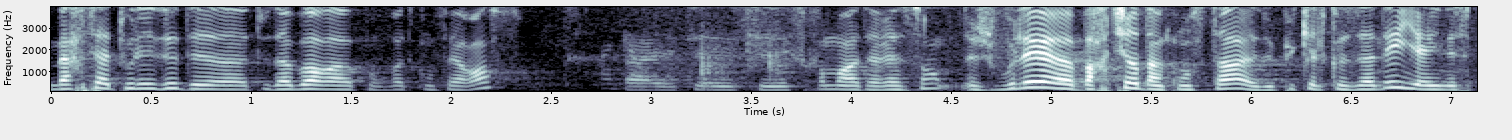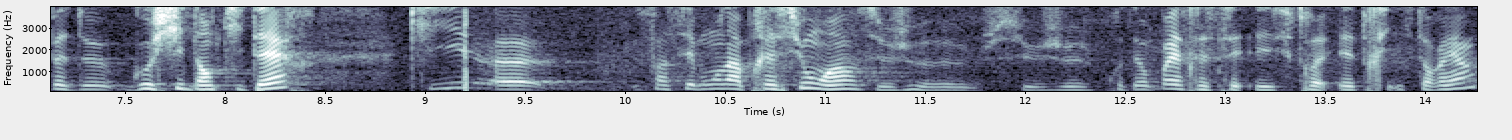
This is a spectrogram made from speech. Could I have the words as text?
Merci à tous les deux de- tout d'abord euh, pour votre conférence. Euh, C'est extrêmement intéressant. Je voulais euh, partir d'un constat. Euh, Depuis quelques années, il y a une espèce de gauche identitaire qui, euh, enfin c'est mon impression, hein, je ne prétends pas être, être historien,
